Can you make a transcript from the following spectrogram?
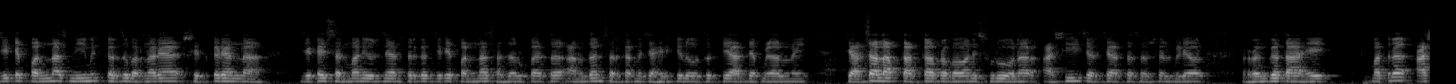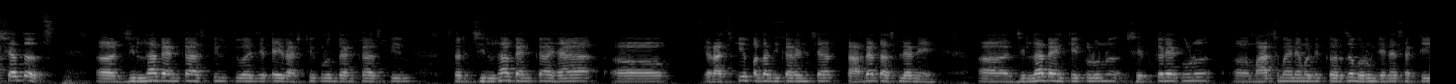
जे काही पन्नास नियमित कर्ज भरणाऱ्या शेतकऱ्यांना जे काही सन्मान योजनेअंतर्गत जे काही पन्नास हजार रुपयाचं अनुदान सरकारनं जाहीर केलं होतं ते अद्याप मिळालं नाही. त्याचा लाभ तात्काळ प्रभावाने सुरू होणार अशीही चर्चा आता सोशल मीडियावर रंगत आहे. मात्र अशातच जिल्हा बँका असतील किंवा जे काही राष्ट्रीयकृत बँका असतील तर जिल्हा बँका ह्या राजकीय पदाधिकाऱ्यांच्या ताब्यात असल्याने जिल्हा बँकेकडून शेतकऱ्याकडून मार्च महिन्यामध्ये कर्ज भरून घेण्यासाठी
